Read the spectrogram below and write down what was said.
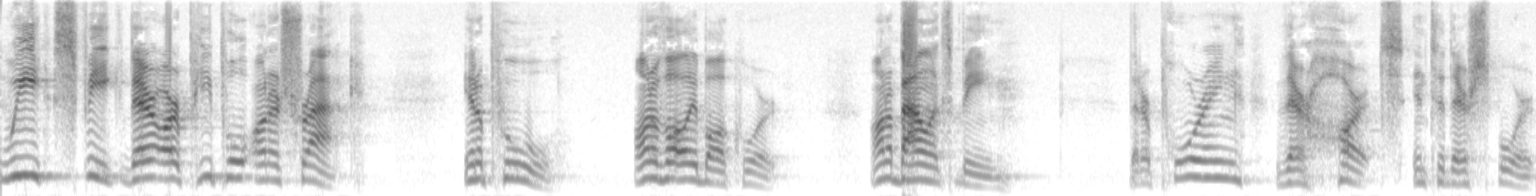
we speak, there are people on a track, in a pool, on a volleyball court, on a balance beam, that are pouring their hearts into their sport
